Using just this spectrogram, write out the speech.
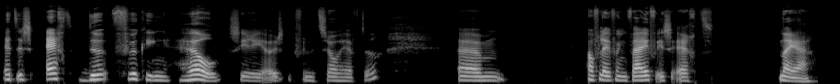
Het is echt de fucking hel, serieus. Ik vind het zo heftig. Ehm, aflevering 5 is echt, nou ja,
